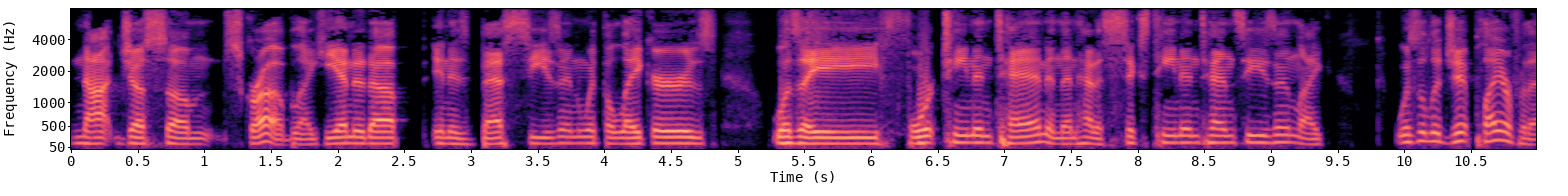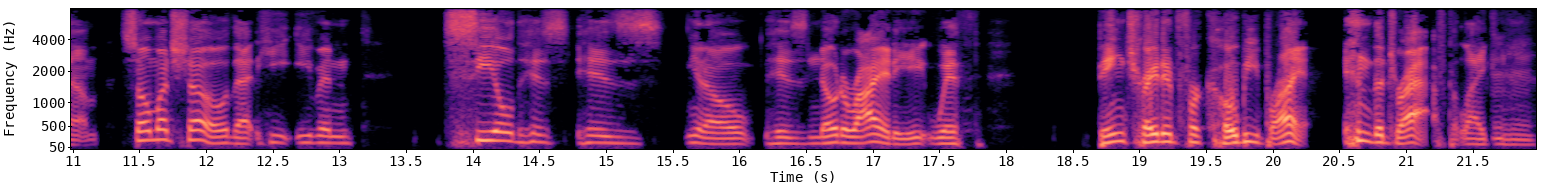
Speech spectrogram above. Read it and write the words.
not just some scrub. Like he ended up in his best season with the Lakers was a 14 and 10 and then had a 16 and 10 season like was a legit player for them so much so that he even sealed his his you know his notoriety with being traded for Kobe Bryant in the draft. Like Mhm.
